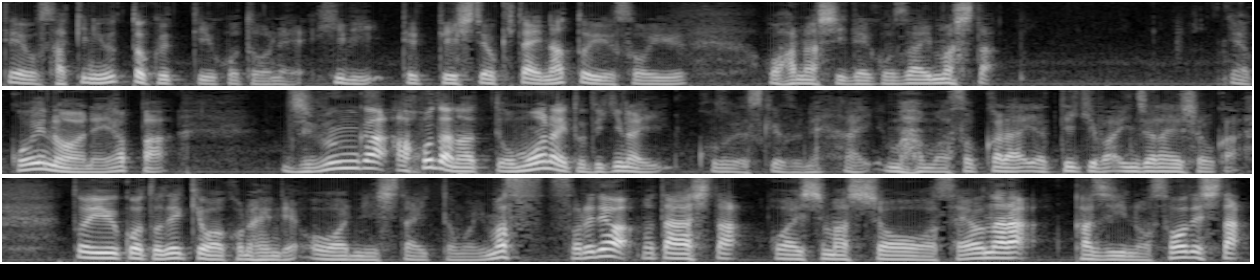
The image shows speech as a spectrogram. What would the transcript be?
手を先に打っとくっていうことをね、日々徹底しておきたいなという、そういうお話でございました。いや、こういうのはね、やっぱ、自分がアホだなって思わないとできないことですけどね。はい。まあまあそこからやっていけばいいんじゃないでしょうか。ということで今日はこの辺で終わりにしたいと思います。それではまた明日お会いしましょう。さようなら。カジーノそうでした。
